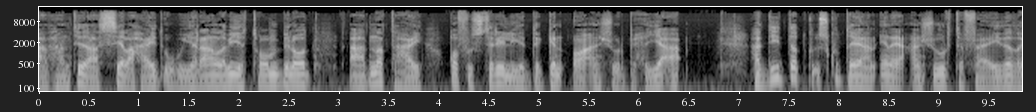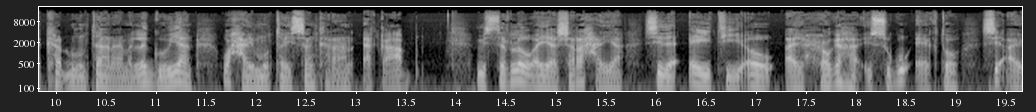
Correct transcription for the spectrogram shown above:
aad hantidaasi lahayd ugu yaraan labiyo toban bilood aadna tahay qof australia deggan oo canshuur bixiyo ah. Haddii dadku isku dayaan inay canshuurta faa'iidada ka dhuuntaan ama la gooyaan waxay mutaysan karaan ciqaab master low ayaa sharaxaya sida a t o ay xogaha isugu eegto si ay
